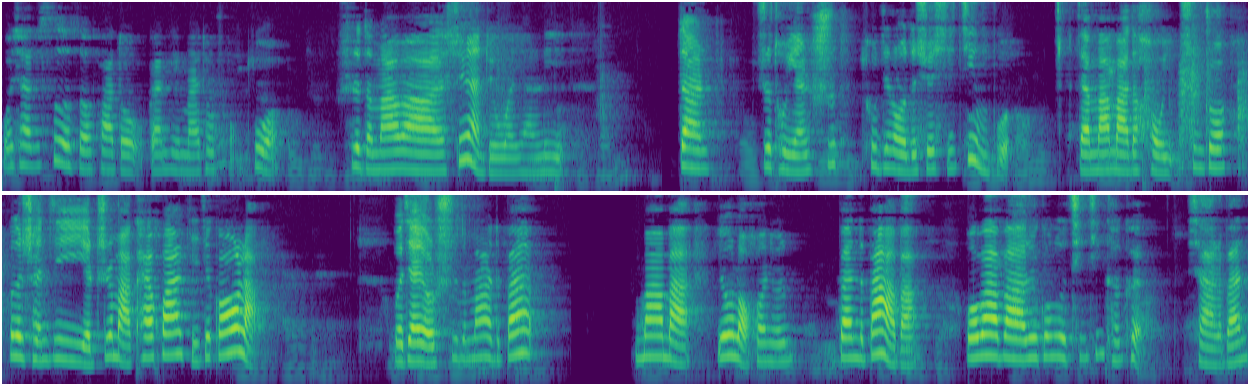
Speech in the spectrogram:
我吓得瑟瑟发抖，赶紧埋头重做。狮子妈妈虽然对我严厉，但这头严师促进了我的学习进步。在妈妈的吼声中，我的成绩也芝麻开花，节节高了。我家有狮子妈的班，妈妈也有老黄牛般的爸爸。我爸爸对工作勤勤恳恳，下了班。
